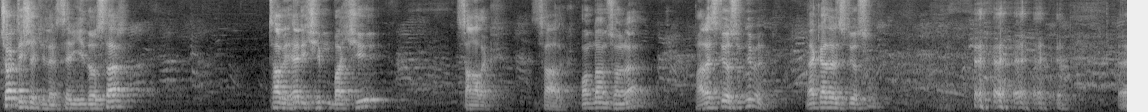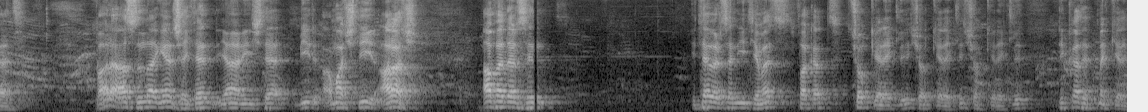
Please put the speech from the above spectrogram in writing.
Çok teşekkürler sevgili dostlar. Tabii her işin başı sağlık. Sağlık. Ondan sonra para istiyorsun değil mi? Ne kadar istiyorsun? evet. Para aslında gerçekten yani işte bir amaç değil, araç. Affedersin, ite versen it yemez fakat çok gerekli, çok gerekli, çok gerekli. Dikkat etmek gerek.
